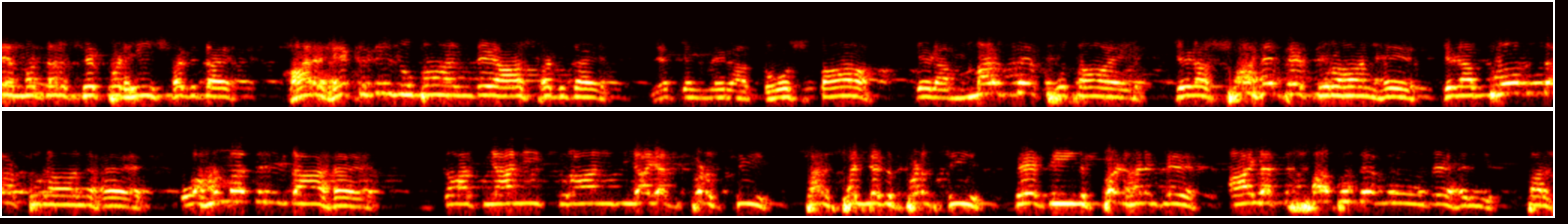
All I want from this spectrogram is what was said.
دے مدرسے پڑھی سکتا ہے، ہر ایک دی زبان دے آ سکتا ہے۔ لیکن میرا دوست جڑا مرد خدا ہے جڑا صاحب قرآن ہے جڑا بولتا قرآن ہے، وہ احمد رضا ہے۔ کاتیانی قرآن کی آیت پڑھسی، سر سید پڑھسی، بے دین پڑھن گے، آیت سب دے منہ دے ہری، پر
